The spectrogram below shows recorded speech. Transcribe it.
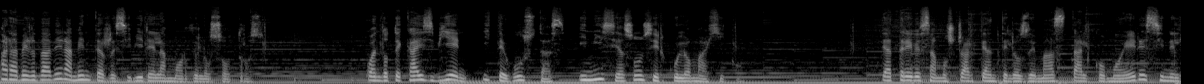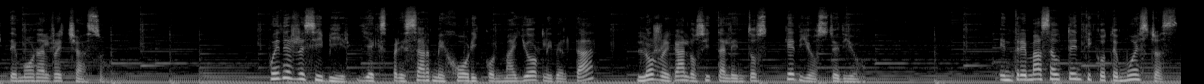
para verdaderamente recibir el amor de los otros. Cuando te caes bien y te gustas, inicias un círculo mágico te atreves a mostrarte ante los demás tal como eres sin el temor al rechazo. Puedes recibir y expresar mejor y con mayor libertad los regalos y talentos que Dios te dio. Entre más auténtico te muestras,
